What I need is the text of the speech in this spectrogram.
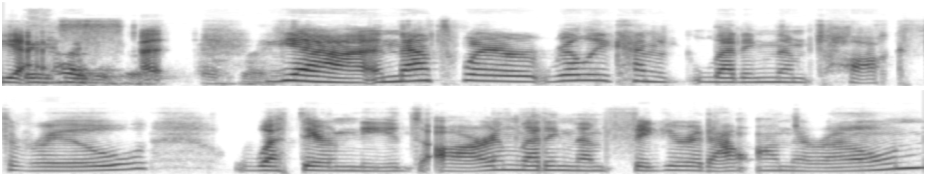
Yes. Uh, okay. Yeah. And that's where really kind of letting them talk through what their needs are and letting them figure it out on their own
